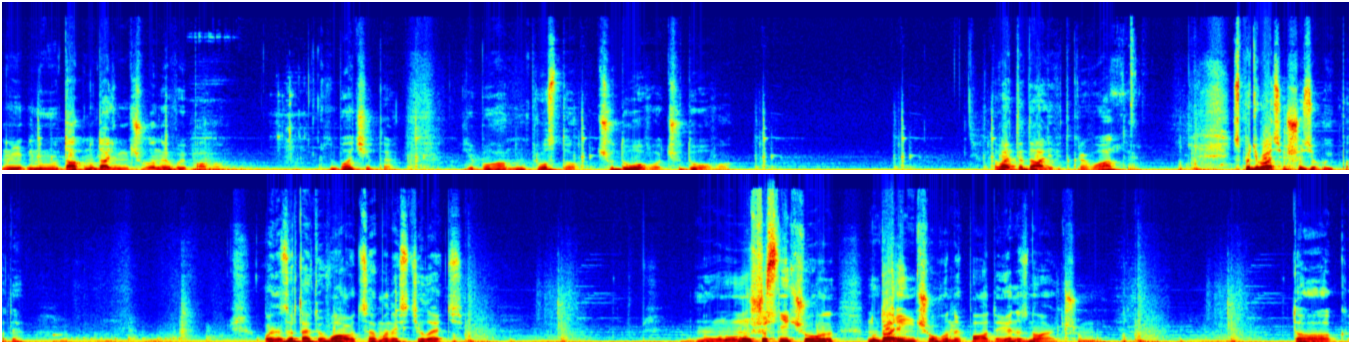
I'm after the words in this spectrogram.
Ну, ну так, ну далі нічого не випало. Бачите? Калібан, ну просто чудово, чудово. Давайте далі відкривати. Сподіваюся, щось випаде. Ой, не звертайте увагу, це в мене стілець. Ну, ну, ну щось нічого. Ну далі нічого не падає, я не знаю чому. Так.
